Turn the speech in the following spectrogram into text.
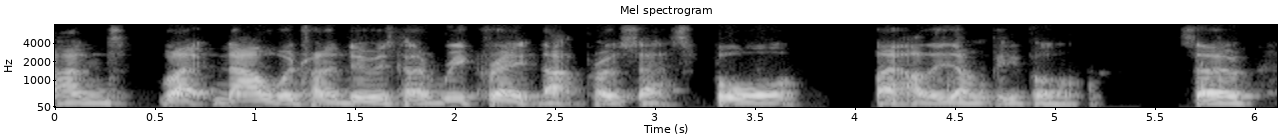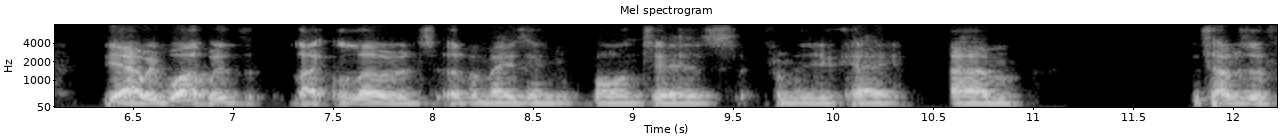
And right now what we're trying to do is kind of recreate that process for like other young people. So yeah, we work with like loads of amazing volunteers from the UK. Um, in terms of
